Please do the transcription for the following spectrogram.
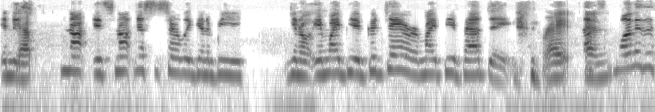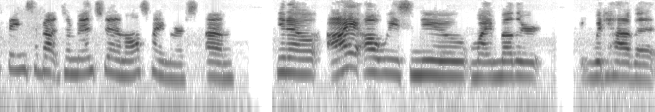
and it's Yep. not. It's not necessarily going to be. You know, it might be a good day or it might be a bad day. Right? That's and one of the things about dementia and Alzheimer's. Um, you know, I always knew my mother would have a,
